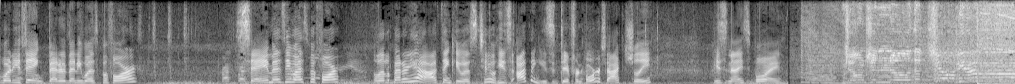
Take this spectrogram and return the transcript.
What do you think? Better than he was before? Same as he was before? A little better? Yeah, I think he was too. He's I think he's a different horse actually. He's a nice boy. Don't you know that you're beautiful?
